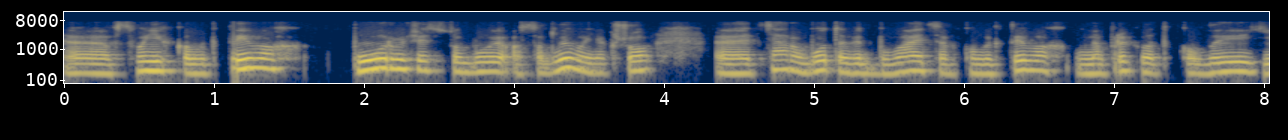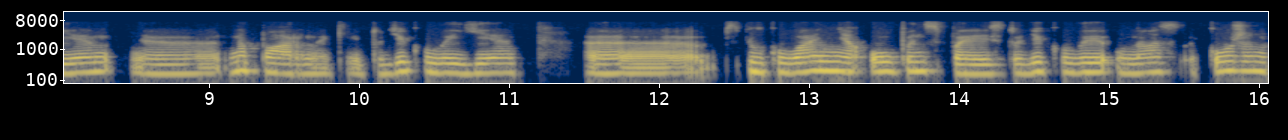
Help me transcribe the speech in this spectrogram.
е, в своїх колективах поруч із собою, особливо якщо е, ця робота відбувається в колективах, наприклад, коли є е, напарники, тоді, коли є спілкування open space, тоді, коли у нас кожен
